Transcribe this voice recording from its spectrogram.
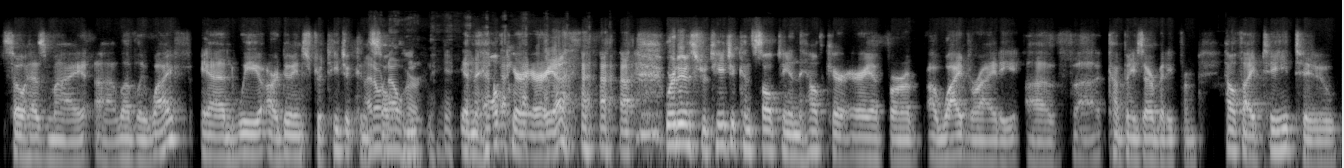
so has my uh, lovely wife, and we are doing strategic consulting in the healthcare area. We're doing strategic consulting in the healthcare area for a, a wide variety of companies, everybody from health IT to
